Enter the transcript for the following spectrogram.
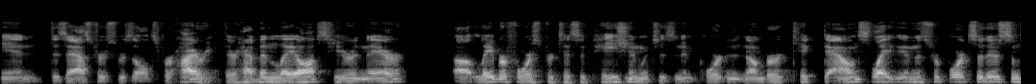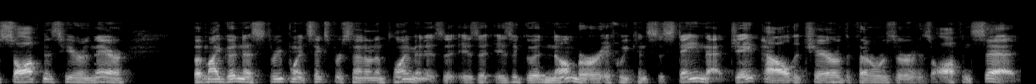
in disastrous results for hiring. There have been layoffs here and there. Uh, labor force participation, which is an important number, ticked down slightly in this report. So there's some softness here and there. But my goodness, 3.6% unemployment is a, is, a, is a good number if we can sustain that. Jay Powell, the chair of the Federal Reserve, has often said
